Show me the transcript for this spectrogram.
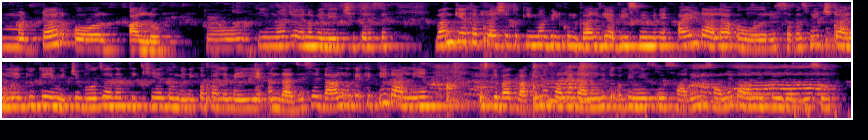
मटर और आलू। तो कीमा जो है ना, मैंने अच्छी तरह से बंद किया था प्रेशर तो कीमा बिल्कुल गल गया। अभी इसमें मैंने ऑयल डाला और सब्ज़ मिर्च डाली है, क्योंकि ये मिर्चें बहुत ज़्यादा तीखी हैं तो मैंने कहा पहले मैं ये अंदाजे से डाल लूँगी कितनी डालनी है। उसके बाद बाकी मसाले डालूँगी तो अभी मैं इसमें सारे मसाले डाल लेती हूँ जल्दी से।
